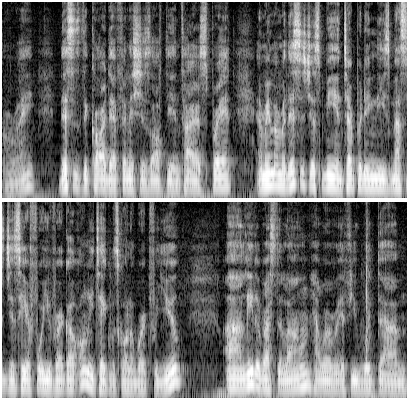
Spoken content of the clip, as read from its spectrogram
All right. This is the card that finishes off the entire spread. And remember, this is just me interpreting these messages here for you, Virgo. Only take what's going to work for you. Uh, leave the rest alone. However, if you would um,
